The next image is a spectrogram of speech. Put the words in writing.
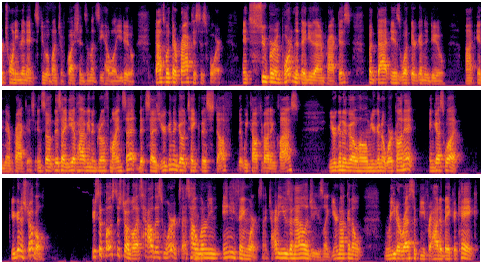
for 20 minutes, do a bunch of questions and let's see how well you do. That's what their practice is for. It's super important that they do that in practice, but that is what they're going to do uh, in their practice. And so, this idea of having a growth mindset that says you're going to go take this stuff that we talked about in class you're going to go home, you're going to work on it, and guess what? You're going to struggle. You're supposed to struggle. That's how this works. That's how mm-hmm. learning anything works. I try to use analogies. Like you're not going to read a recipe for how to bake a cake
